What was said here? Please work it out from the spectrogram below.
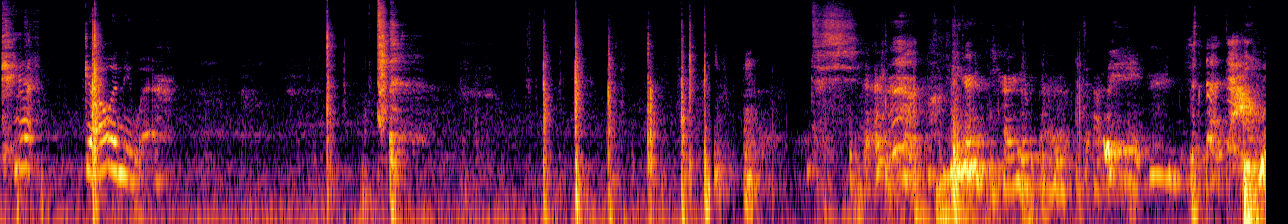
can't go anywhere. You're trying to put it down. Put that down.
